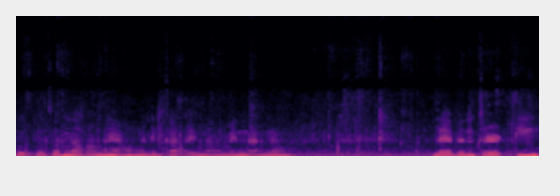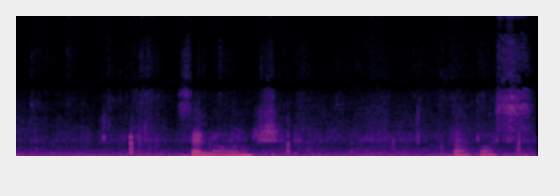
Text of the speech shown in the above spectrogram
Pagkatom na kami, ang huling kain namin, ano, 11.30 sa lounge. Tapos,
